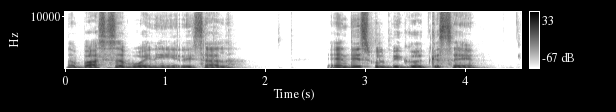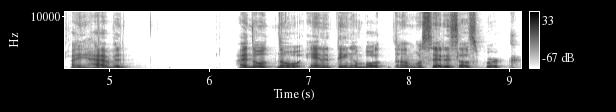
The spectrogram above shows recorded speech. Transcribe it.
na base sa buhay ni Rizal. And this will be good kasi I haven't, I don't know anything about um, Jose Rizal's work.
